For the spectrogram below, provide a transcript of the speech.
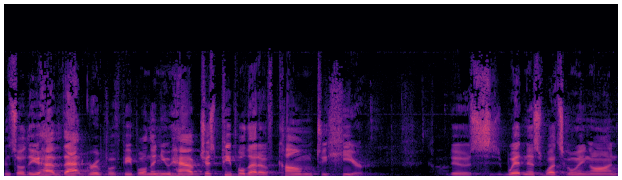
And so you have that group of people, and then you have just people that have come to hear, to witness what's going on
